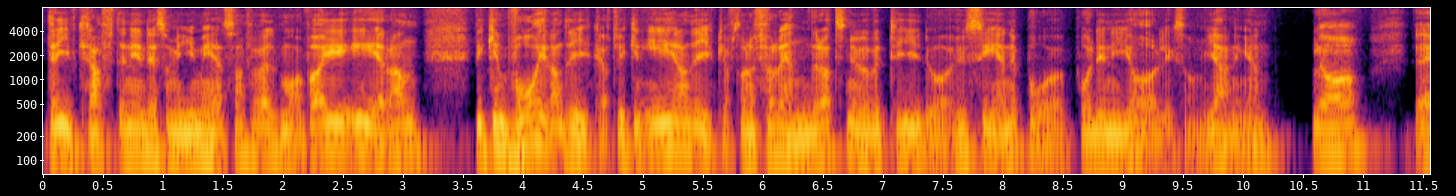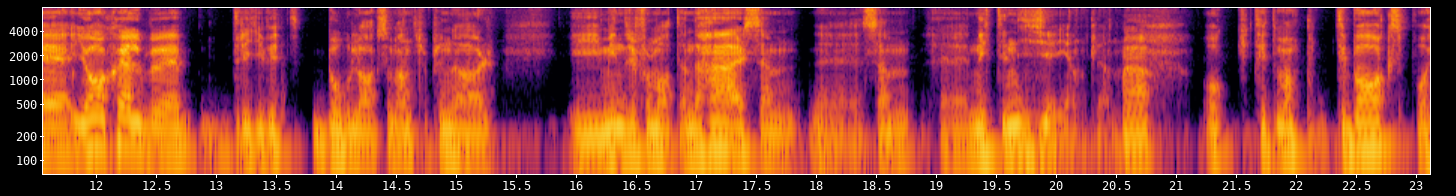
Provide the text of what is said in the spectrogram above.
drivkraften är det som är gemensamt för väldigt många. Vad är eran, vilken var eran drivkraft? Vilken är eran drivkraft? Har den förändrats nu över tid och hur ser ni på, på det ni gör, liksom, gärningen? Ja, eh, jag har själv eh, drivit bolag som entreprenör i mindre format än det här sen, eh, sen eh, 99 egentligen. Ja. Och tittar man tillbaks på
